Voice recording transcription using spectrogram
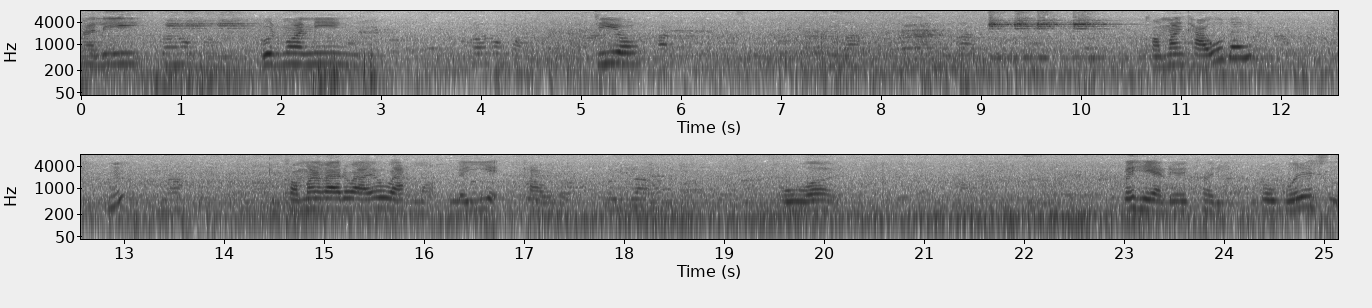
માલી ગુડ મોર્નિંગ જીઓ ખમણ ખાવું બેન હમ ખમણ વાળો આવ્યો વાહમાં લઈએ ખાવું ઓવર પછી હેડે ખરી. ઊભો રહેશે.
